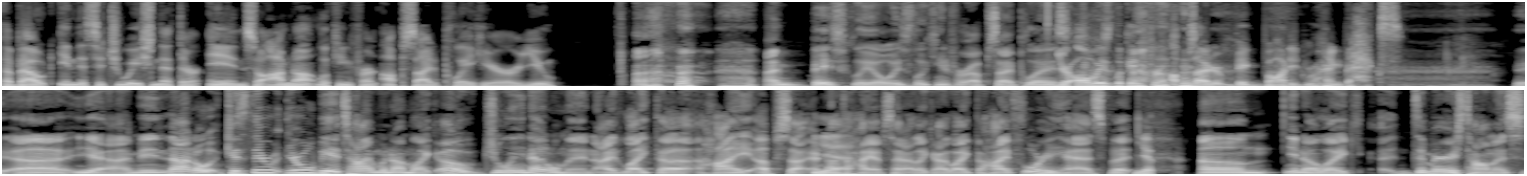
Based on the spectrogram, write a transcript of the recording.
about in the situation that they're in. So I'm not looking for an upside play here. Are you? Uh, I'm basically always looking for upside plays. You're always looking for upside or big bodied running backs. Uh, yeah, I mean, not because there there will be a time when I'm like, oh, Julian Edelman, I like the high upside, Yeah. not the high upside, I like I like the high floor he has, but Yep. um, you know, like Demaryius Thomas,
